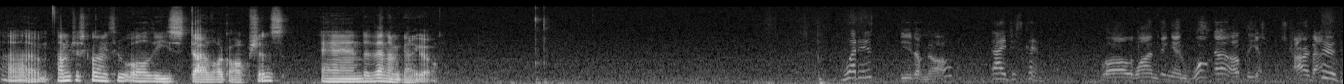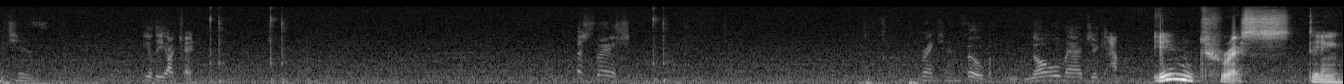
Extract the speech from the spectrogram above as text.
um, I'm just going through all these dialogue options, and then I'm gonna go. What is? You don't know? I just can't. Well, one thing and one of the card Through the chiz. you the arcade. This this no magic. Interesting.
